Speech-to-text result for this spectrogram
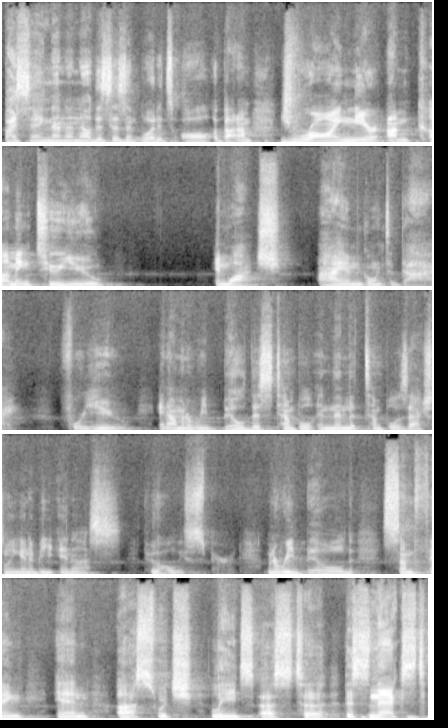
By saying, no, no, no, this isn't what it's all about. I'm drawing near, I'm coming to you, and watch, I am going to die for you and I'm going to rebuild this temple, and then the temple is actually going to be in us through the Holy Spirit. I'm going to rebuild something in us, which leads us to this next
